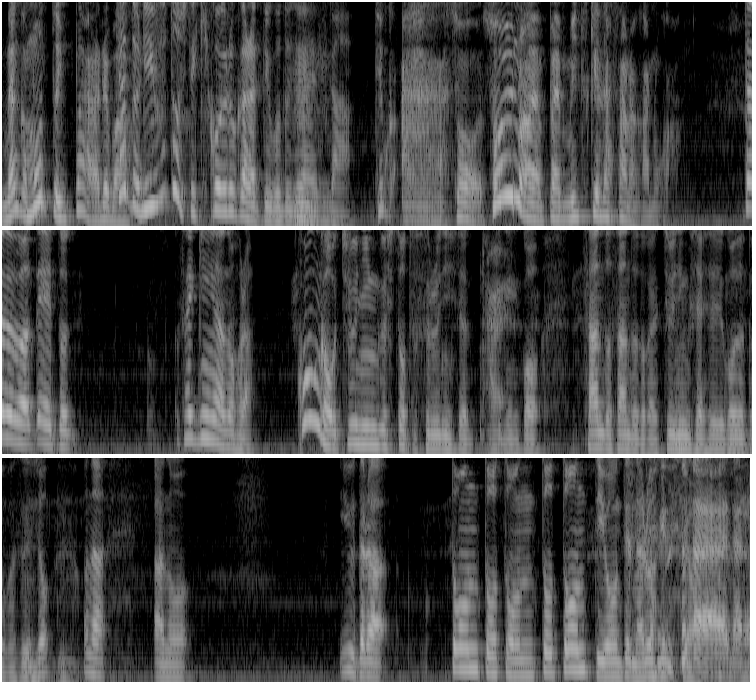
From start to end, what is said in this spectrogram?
なんかもっといっぱいあればちゃんとリフとして聞こえるからっていうことじゃないですか。っていうかああそうそういうのはやっぱり見つけ出さなあかんのか。例えばえっ、と最近あのほらコンガをチューニング一つするにした時にこう、3度3度とかでチューニングしたりして5度とかするでしょ？ほなあの言うたらトントトントトンっていう音程になるわけですよ。ああなる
